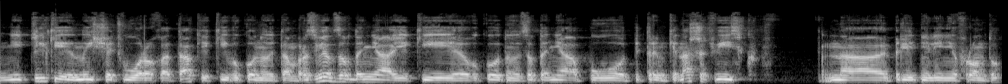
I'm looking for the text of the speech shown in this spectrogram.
не тільки нищать ворога, так які виконують там розвідзавдання, які виконують завдання по підтримці наших військ на передній лінії фронту.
